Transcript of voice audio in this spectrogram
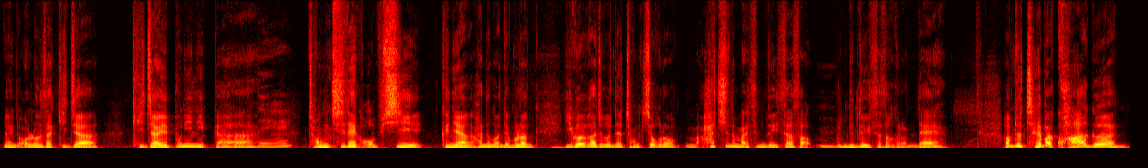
그냥 언론사 기자 기자일 뿐이니까 네. 정치색 없이 그냥 하는 건데 물론 이걸 가지고 이제 정치적으로 하시는 말씀도 있어서 음. 분들도 있어서 그런데 아무튼 제발 과학은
